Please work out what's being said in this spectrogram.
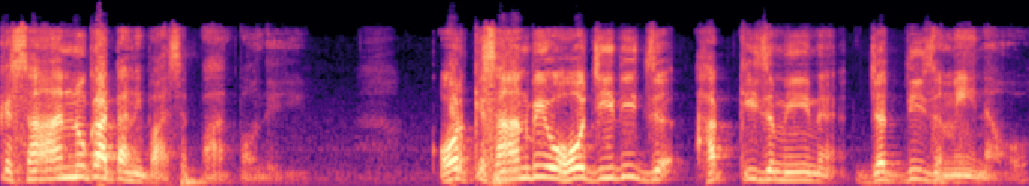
ਕਿਸਾਨ ਨੂੰ ਘਾਟਾ ਨਹੀਂ ਪਾ ਸਕ ਪਾ ਪਾਉਂਦੇ ਜੀ ਔਰ ਕਿਸਾਨ ਵੀ ਉਹ ਜਿਹਦੀ ਜ- ਹੱਕੀ ਜ਼ਮੀਨ ਹੈ ਜੱਦੀ ਜ਼ਮੀਨ ਹੈ ਉਹ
